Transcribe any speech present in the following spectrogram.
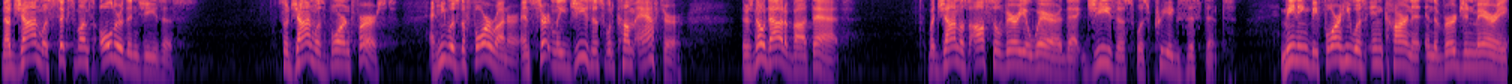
Now, John was six months older than Jesus. So John was born first, and he was the forerunner, and certainly Jesus would come after. There's no doubt about that. But John was also very aware that Jesus was pre existent, meaning before he was incarnate in the Virgin Mary,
